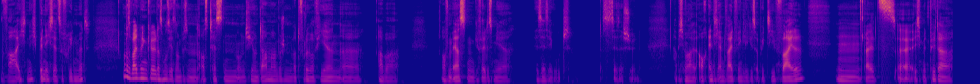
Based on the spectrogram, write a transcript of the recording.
war ich nicht, bin ich sehr zufrieden mit. Und das Weitwinkel, das muss ich jetzt noch ein bisschen austesten und hier und da mal ein bisschen was fotografieren. Äh, aber auf dem ersten gefällt es mir sehr, sehr gut. Das ist sehr, sehr schön. Habe ich mal auch endlich ein weitwinkliges Objektiv, weil als äh, ich mit Peter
